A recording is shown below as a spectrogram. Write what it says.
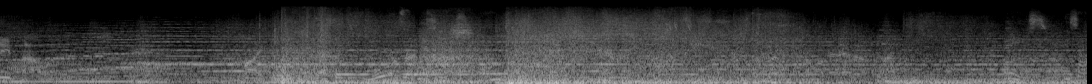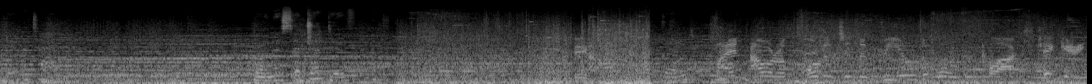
Emergency power. My weapons more reverence. Base is under attack. Bonus objective. Upgrade. Fight our opponents in the field or Clock's ticking.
